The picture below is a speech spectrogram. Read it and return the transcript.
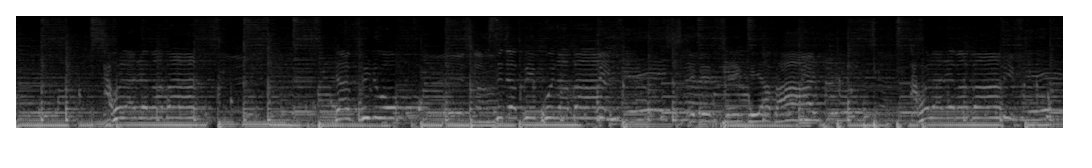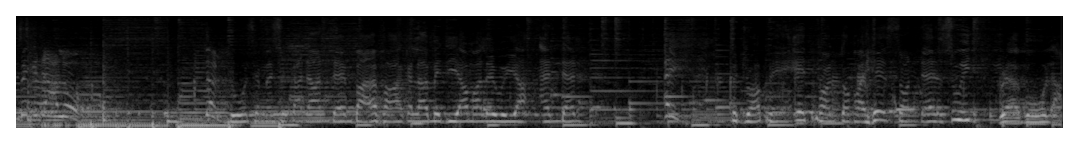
I hold of them about. Them fi know. See the people of our big nation, think we about. I them by far calamity malaria and then hey, drop it in front of his son then sweet regular.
